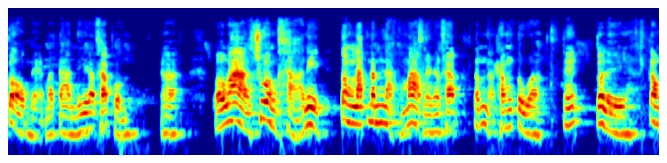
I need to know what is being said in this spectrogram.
ก็ออกแบบมาตามนี้แล้วครับ ผมนะฮะเพราะว่าช่วงขานี่ต้องรับน้ำหนักมากเลยนะครับ น้ำหนักทั้งตัวนี่ก็เลยต้อง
